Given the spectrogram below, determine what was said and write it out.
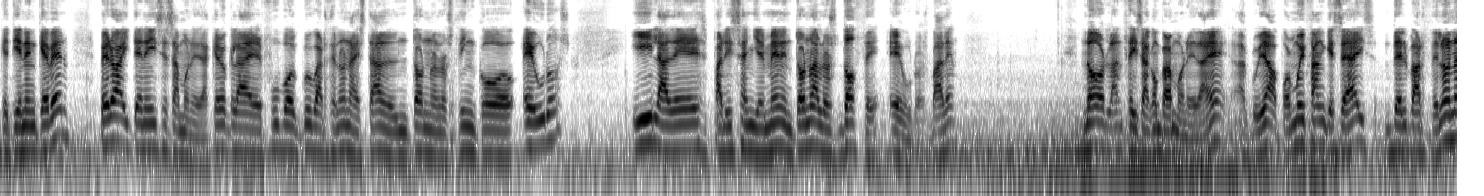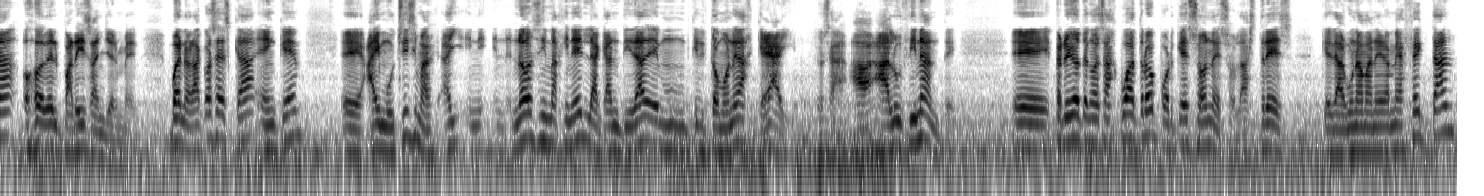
que tienen que ver, pero ahí tenéis esa moneda. Creo que la del Fútbol Club Barcelona está en torno a los 5 euros y la de Paris Saint Germain en torno a los 12 euros, ¿vale? No os lancéis a comprar moneda, ¿eh? Cuidado, por muy fan que seáis del Barcelona o del Paris Saint Germain. Bueno, la cosa es que en que eh, hay muchísimas. no os imaginéis la cantidad de criptomonedas que hay. O sea, alucinante. Eh, pero yo tengo esas cuatro porque son eso, las tres que de alguna manera me afectan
